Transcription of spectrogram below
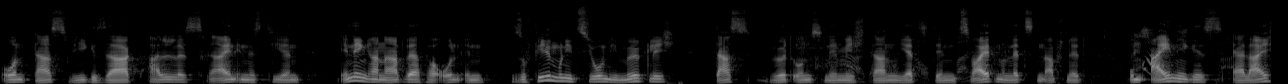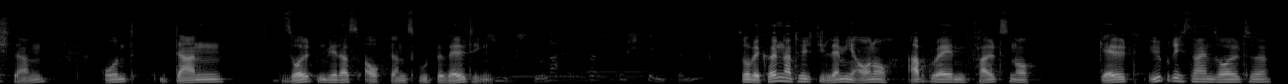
und das, wie gesagt, alles rein investieren in den Granatwerfer und in so viel Munition wie möglich. Das wird uns nämlich dann jetzt den zweiten und letzten Abschnitt um einiges erleichtern und dann sollten wir das auch ganz gut bewältigen. So, wir können natürlich die Lemmy auch noch upgraden, falls noch Geld übrig sein sollte.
